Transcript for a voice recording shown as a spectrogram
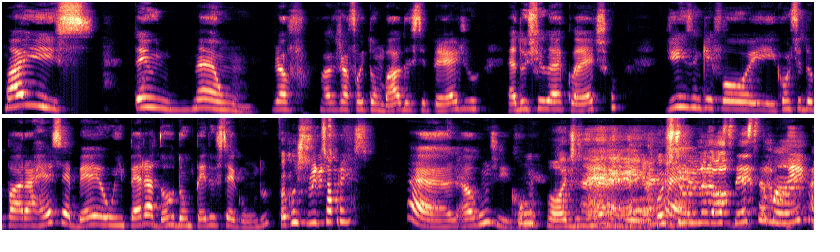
mas tem, né, um. Já, já foi tombado esse prédio, é do estilo eclético. Dizem que foi construído para receber o imperador Dom Pedro II. Foi construído só pra isso. É, alguns dias. né? Como pode, né, É. Construir um negócio desse tamanho pra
